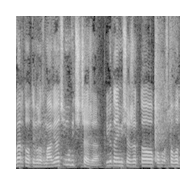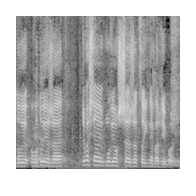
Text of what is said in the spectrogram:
Warto o tym rozmawiać i mówić szczerze. I wydaje mi się, że to powo- spowoduje, powoduje, że, że właśnie mówią szczerze, co ich najbardziej boli.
